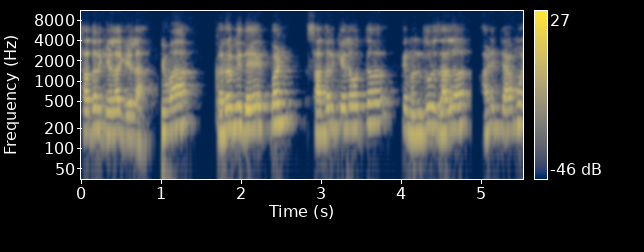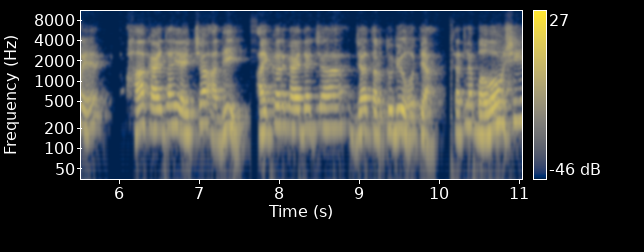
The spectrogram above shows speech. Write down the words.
सादर केला गेला तेव्हा कर विधेयक पण सादर केलं होतं ते मंजूर झालं आणि त्यामुळे हा कायदा यायच्या आधी आयकर कायद्याच्या ज्या तरतुदी होत्या त्यातल्या बहुंशी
